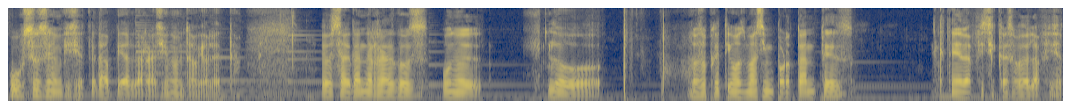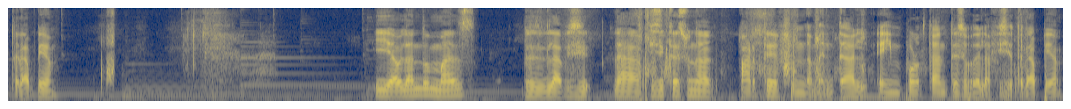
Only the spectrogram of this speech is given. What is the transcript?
usos en fisioterapia de la radiación ultravioleta. Esos a grandes rasgos uno de los objetivos más importantes que tiene la física sobre la fisioterapia. Y hablando más, pues la, la física es una parte fundamental e importante sobre la fisioterapia.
